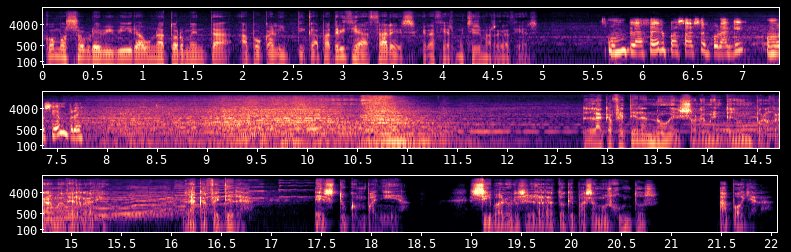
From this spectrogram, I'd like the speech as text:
cómo sobrevivir a una tormenta apocalíptica. Patricia Azares, gracias, muchísimas gracias. Un placer pasarse por aquí, como siempre. La cafetera no es solamente un programa de radio. La cafetera es tu compañía. Si valoras el rato que pasamos juntos, apóyala.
